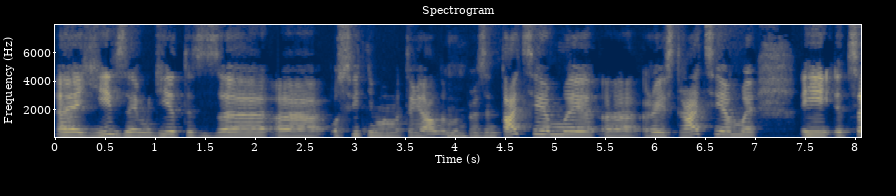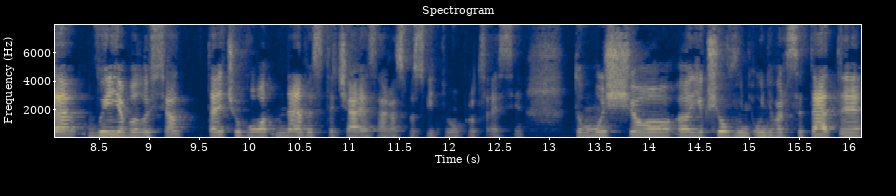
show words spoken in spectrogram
е, їй взаємодіяти з е, освітніми матеріалами, Мгм. презентаціями, е, реєстраціями, і це виявилося. Те, чого не вистачає зараз в освітньому процесі, тому що е, якщо в університети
